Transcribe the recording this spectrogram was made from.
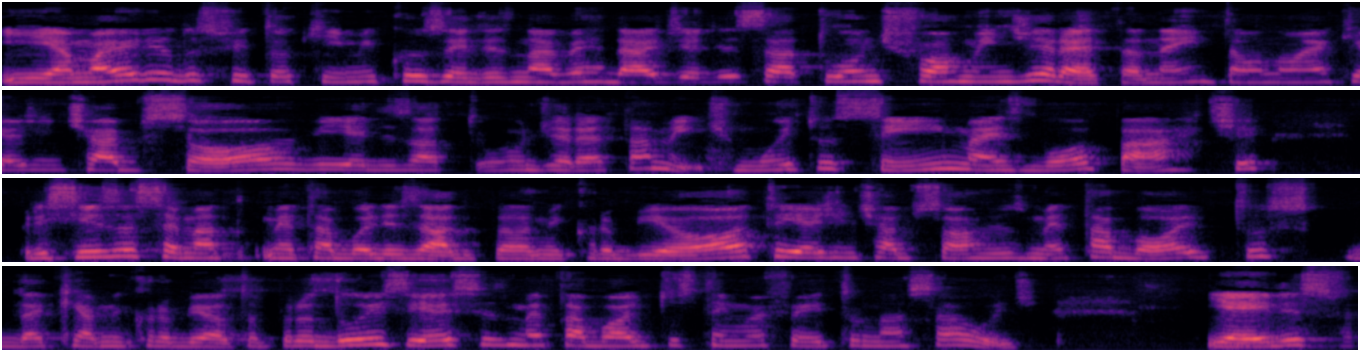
E a maioria dos fitoquímicos, eles na verdade, eles atuam de forma indireta, né? Então não é que a gente absorve e eles atuam diretamente. Muito sim, mas boa parte precisa ser metabolizado pela microbiota e a gente absorve os metabólitos da que a microbiota produz e esses metabólitos têm um efeito na saúde. E aí eles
